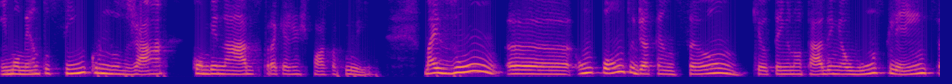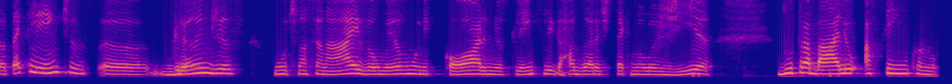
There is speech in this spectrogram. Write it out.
em momentos síncronos já combinados para que a gente possa fluir. Mas um, uh, um ponto de atenção que eu tenho notado em alguns clientes, até clientes uh, grandes, multinacionais ou mesmo unicórnios, clientes ligados à área de tecnologia, do trabalho assíncrono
